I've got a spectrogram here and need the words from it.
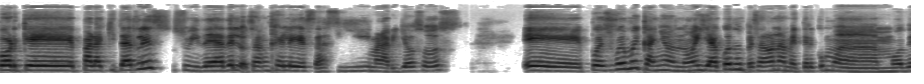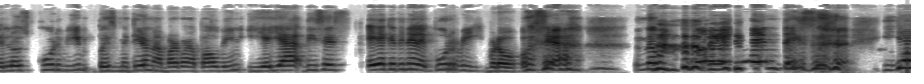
porque para quitarles su idea de Los Ángeles así maravillosos, eh, pues fue muy cañón, ¿no? Y ya cuando empezaron a meter como a modelos curvy, pues metieron a Barbara Palvin y ella, dices, ella que tiene de curvy, bro, o sea, no, no Sí. Y ya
